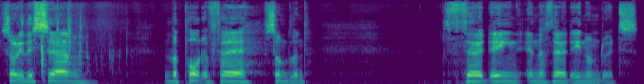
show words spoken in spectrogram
sorry, this, um, the port of uh, Sunderland, 13 in the 1300s,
